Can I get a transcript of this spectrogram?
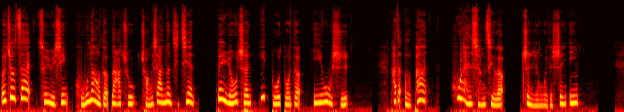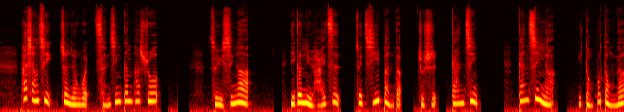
而就在崔雨欣苦恼的拉出床下那几件被揉成一坨坨的衣物时，他的耳畔忽然响起了郑仁伟的声音。他想起郑仁伟曾经跟他说：“崔雨欣啊，一个女孩子最基本的就是干净。”干净啊，你懂不懂呢？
